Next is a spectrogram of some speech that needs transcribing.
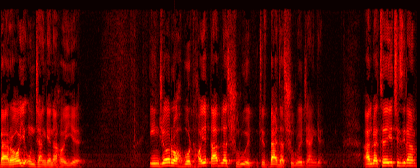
برای اون جنگ نهاییه. اینجا راهبردهای قبل از شروع چیز بعد از شروع جنگه. البته یه چیزی رم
